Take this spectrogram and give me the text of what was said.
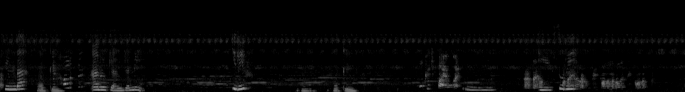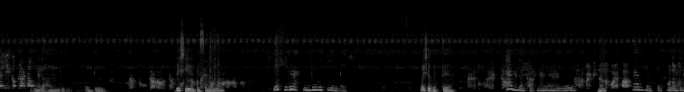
সিম্বা আর কি আরও কি আমি জানি কিলিপ হুম, আর কি কি সুরি আলহামদুলিল্লাহ এটাই বেশি হয়ে গেছে না মা বেশি না দুই তিন বেশ পয়সা করতে হাত বাইতে কিনে দিব হুম? হাত বাইতে কিনে দিব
